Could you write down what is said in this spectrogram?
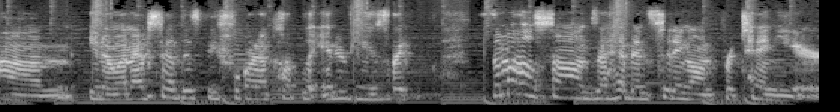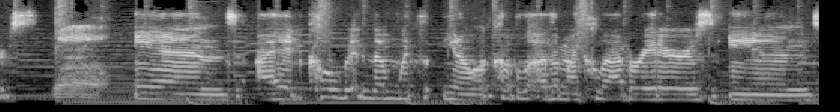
um, you know, and I've said this before in a couple of interviews, like some of those songs I had been sitting on for 10 years. Wow. And I had co-written them with, you know, a couple of other my collaborators and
